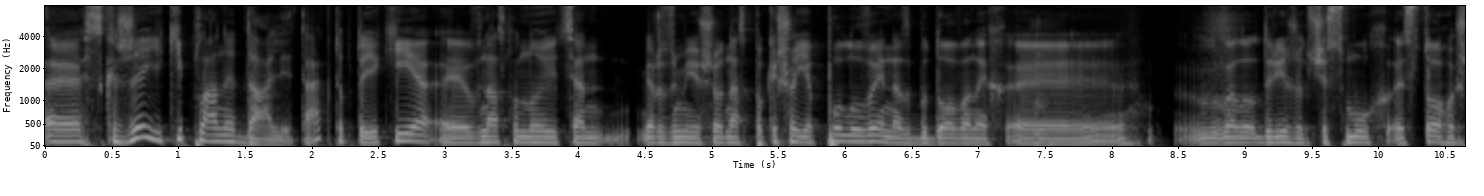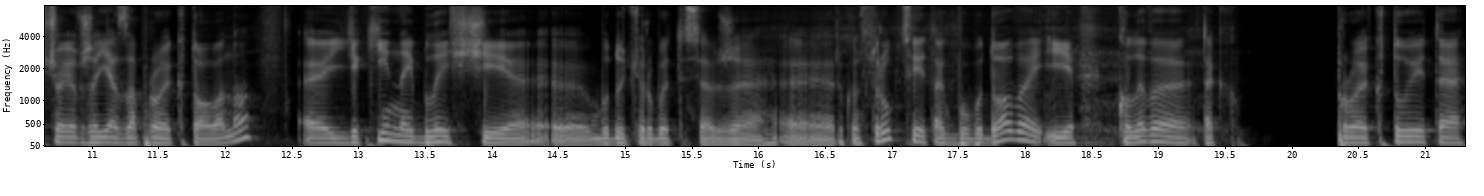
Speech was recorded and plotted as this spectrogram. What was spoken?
Е, Скажи, які плани далі? Так? Тобто, які е, в нас плануються. Я розумію, що в нас поки що є половина збудованих е, велодоріжок чи смуг з того, що вже є запроєктовано. Е, Які найближчі будуть робитися вже реконструкції, так, побудови, і коли ви так проєктуєте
